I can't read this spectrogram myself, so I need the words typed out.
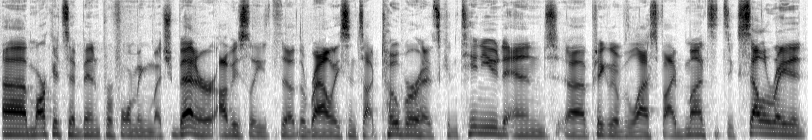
uh, markets have been performing much better. Obviously, the, the rally since October has continued, and uh, particularly over the last five months, it's accelerated.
